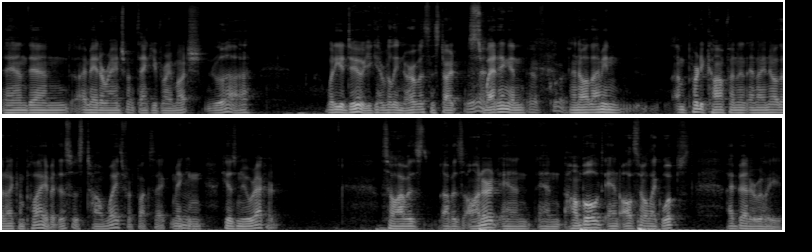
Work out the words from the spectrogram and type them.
And then I made arrangement. Thank you very much. What do you do? You get really nervous and start Yeah. sweating and Of course. and all that. I mean, I'm pretty confident and I know that I can play. But this was Tom Waits for fuck's sake making his new record. So I was I was honored and and humbled and also like whoops, I better really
